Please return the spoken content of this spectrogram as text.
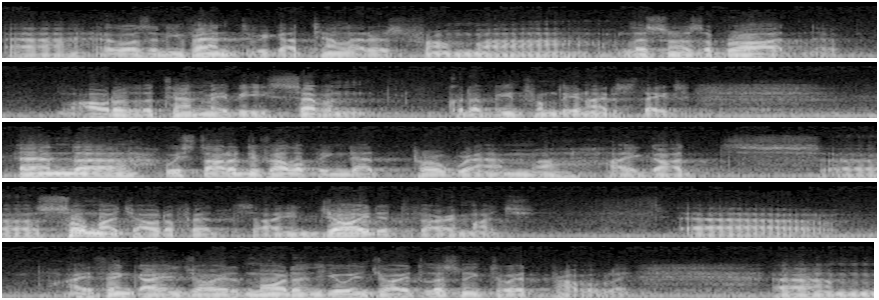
Uh, it was an event. We got 10 letters from uh, listeners abroad. Uh, out of the 10, maybe seven could have been from the United States. And uh, we started developing that program. Uh, I got uh, so much out of it. I enjoyed it very much. I think I enjoyed it more than you enjoyed listening to it, probably. Um,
